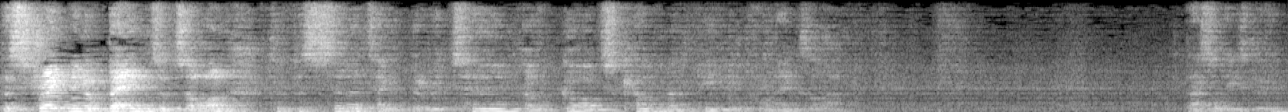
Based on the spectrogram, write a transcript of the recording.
the straightening of bends and so on, to facilitate the return of God's covenant people from exile. That's what he's doing.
